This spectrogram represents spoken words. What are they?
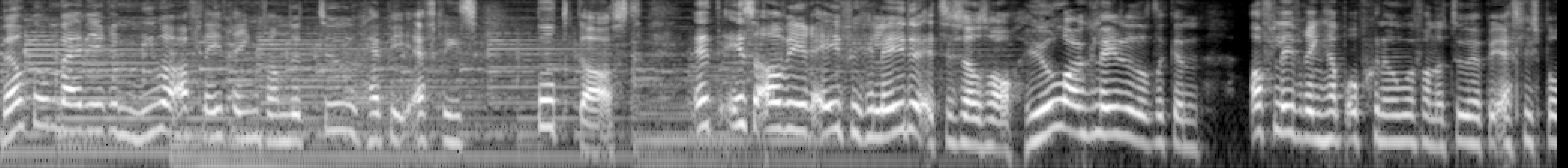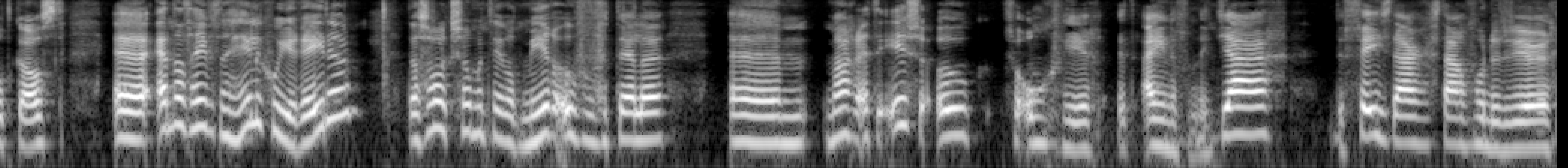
Welkom bij weer een nieuwe aflevering van de Two Happy Athletes podcast. Het is alweer even geleden, het is zelfs al heel lang geleden dat ik een aflevering heb opgenomen van de Two Happy Athletes podcast. Uh, en dat heeft een hele goede reden. Daar zal ik zo meteen wat meer over vertellen. Um, maar het is ook zo ongeveer het einde van het jaar. De feestdagen staan voor de deur.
